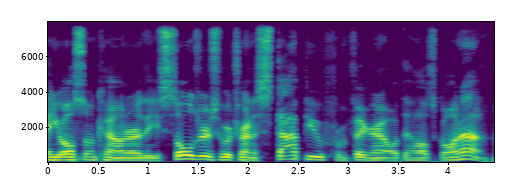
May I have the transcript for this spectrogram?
and you also encounter these soldiers who are trying to stop you from figuring out what the hell's going on.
